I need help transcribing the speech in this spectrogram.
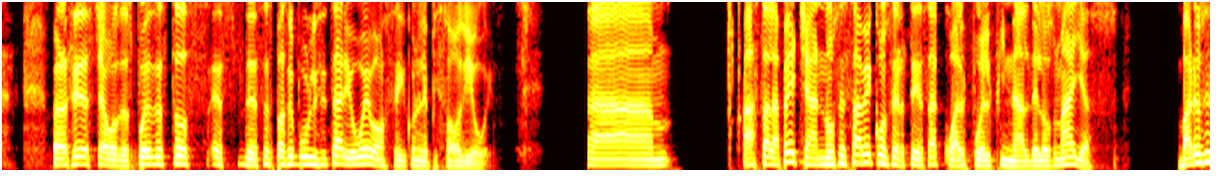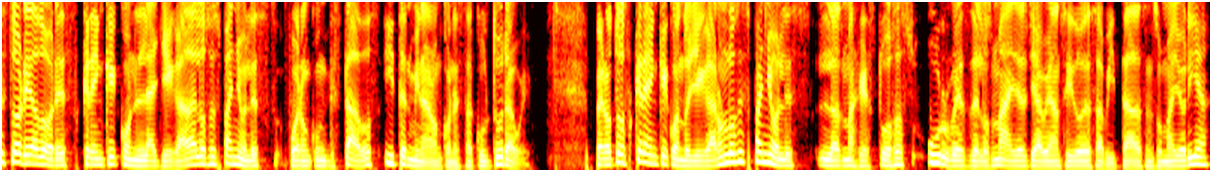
Pero así es, chavos. Después de estos, es- de este espacio publicitario, güey, vamos a seguir con el episodio, güey. Am, hasta la fecha no se sabe con certeza cuál fue el final de los mayas. Varios historiadores creen que con la llegada de los españoles fueron conquistados y terminaron con esta cultura, güey. Pero otros creen que cuando llegaron los españoles, las majestuosas urbes de los mayas ya habían sido deshabitadas en su mayoría.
